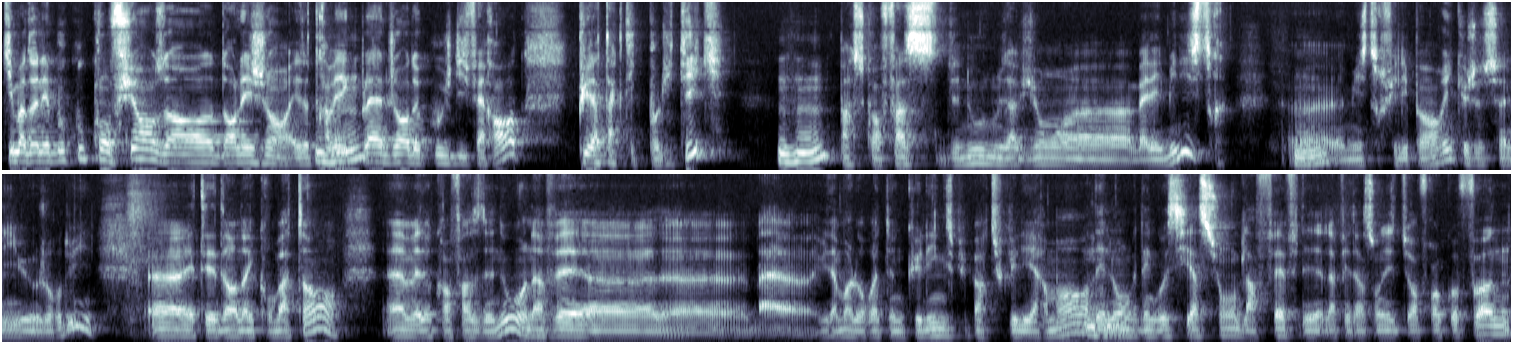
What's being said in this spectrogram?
qui m'a donné beaucoup confiance dans, dans les gens et de travailler Mhm. avec plein de genres de couches différentes. Puis la tactique politique, Mhm. parce qu'en face de nous, nous avions euh, ben, les ministres. Euh, le ministre Philippe Henry, que je salue aujourd'hui, euh, était dans des combattants. Euh, mais donc en face de nous, on avait euh, bah, évidemment le Rotten Cullings plus particulièrement, des longues négociations de la FEF, de la Fédération des étudiants francophones,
